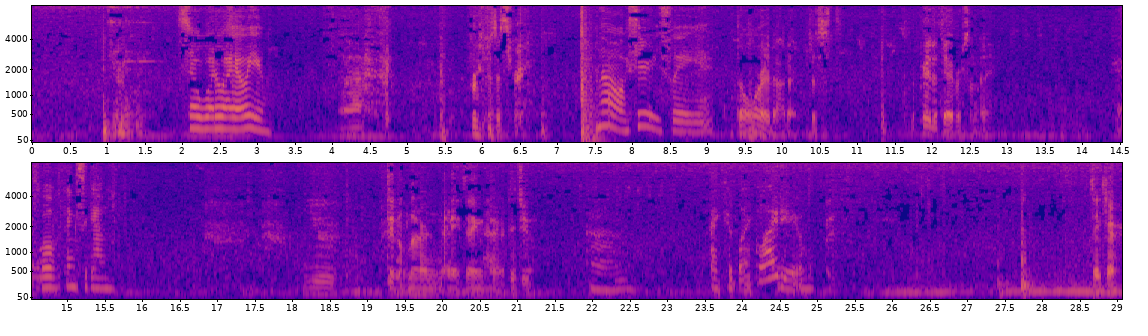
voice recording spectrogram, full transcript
So what do I owe you? Uh, first visit's free. No, seriously. Don't worry about it. Just repay the favor someday. Well, thanks again. You didn't learn anything there, did you? Um, I could like lie to you. Take care.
